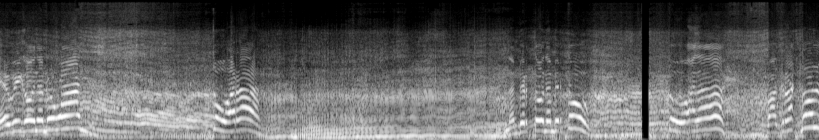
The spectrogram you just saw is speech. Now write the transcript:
Here we go, number 1. Tu, ara. Number 2, number 2. Tu, ana. Bagrak dul.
